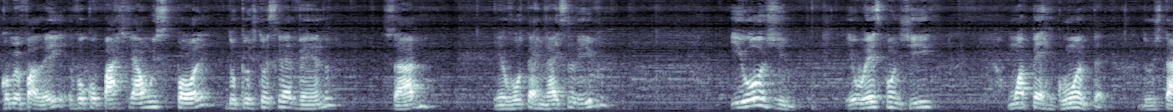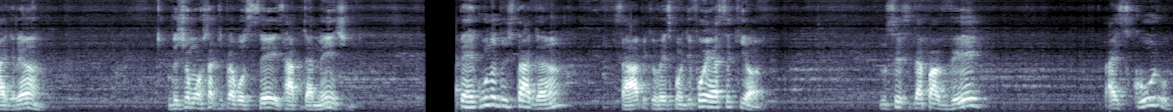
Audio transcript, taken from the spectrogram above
como eu falei, eu vou compartilhar um spoiler do que eu estou escrevendo, sabe? Eu vou terminar esse livro. E hoje eu respondi uma pergunta do Instagram. Deixa eu mostrar aqui para vocês rapidamente. A pergunta do Instagram, sabe, que eu respondi foi essa aqui, ó. Não sei se dá para ver. Tá escuro.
